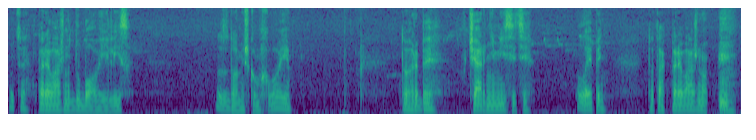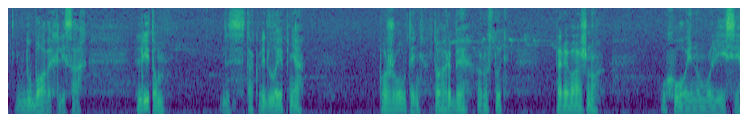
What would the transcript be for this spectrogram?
Ну це переважно дубовий ліс. З домішком хвої. То гриби в червні місяці, липень, то так переважно в дубових лісах. Літом, десь так від липня по жовтень, то гриби ростуть переважно у хвойному лісі.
